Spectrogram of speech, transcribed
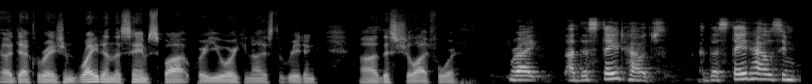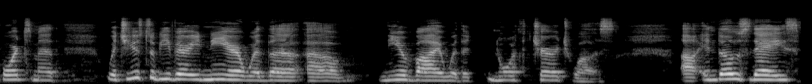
uh, declaration right in the same spot where you organized the reading uh, this July 4th. Right at the State House, the State House in Portsmouth, which used to be very near where the uh, nearby where the North Church was. Uh, in those days,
